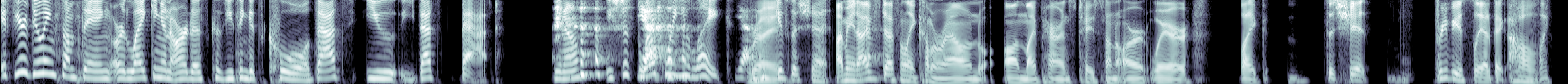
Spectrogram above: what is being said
if you're doing something or liking an artist because you think it's cool, that's you that's bad. You know? You just Yeah. like what you like. Yeah. Who Right. gives a shit? I mean, I've Yeah. definitely come around on my parents' taste on art where like the shit previously I'd be like, oh, like,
